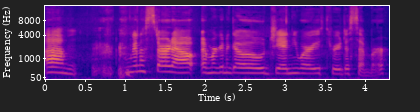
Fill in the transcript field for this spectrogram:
Um, I'm gonna start out, and we're gonna go January through December.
